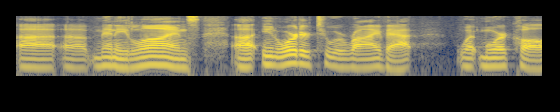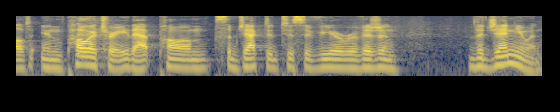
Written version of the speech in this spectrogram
uh, uh, many lines uh, in order to arrive at what Moore called in poetry, that poem subjected to severe revision, the genuine.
